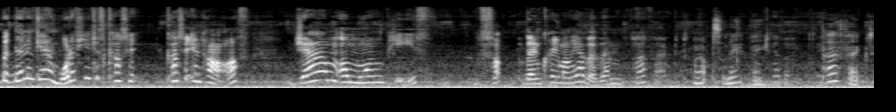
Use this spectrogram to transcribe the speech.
But then again, what if you just cut it cut it in half, jam on one piece, then cream on the other? Then perfect Absolutely. together. Perfect.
